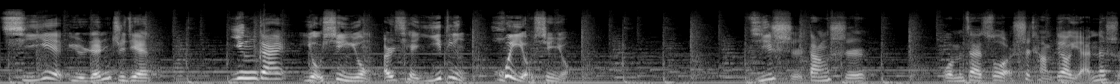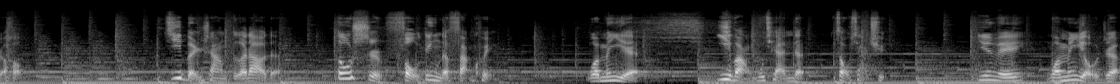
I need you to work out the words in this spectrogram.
企业与人之间，应该有信用，而且一定会有信用。即使当时我们在做市场调研的时候，基本上得到的。都是否定的反馈，我们也一往无前的走下去，因为我们有着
